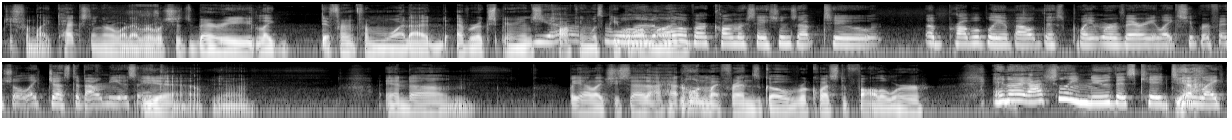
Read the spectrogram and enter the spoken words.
just from like texting or whatever, which is very like different from what I'd ever experienced Yeah. talking with people well, online. all of our conversations up to uh, probably about this point were very like superficial, like just about music. Yeah, yeah. And um but yeah, like she said, I had one of my friends go request to follow her. And I actually knew this kid too, Yeah. like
